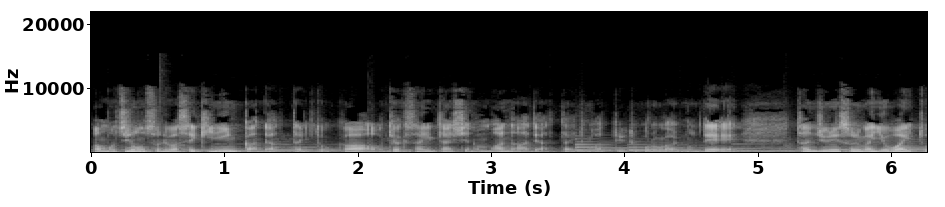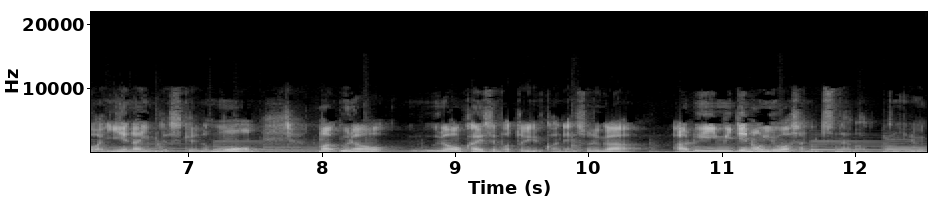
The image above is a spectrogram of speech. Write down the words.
まあ、もちろんそれは責任感であったりとか、お客さんに対してのマナーであったりとかっていうところがあるので、単純にそれが弱いとは言えないんですけれども、まあ、裏を、裏を返せばというかね、それがある意味での弱さにつながっている。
